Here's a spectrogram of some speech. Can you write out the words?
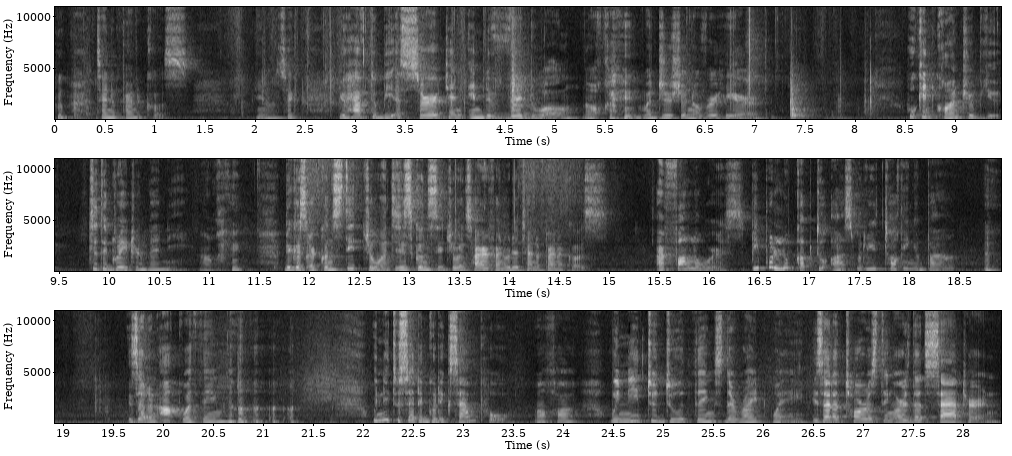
Ten of Pentacles. You know, it's like you have to be a certain individual, okay, magician over here, who can contribute to the greater many, okay? Because our constituents, this is constituents, Hierophant with the Ten of Pentacles, our followers, people look up to us. What are you talking about? is that an aqua thing? We need to set a good example. Uh-huh. We need to do things the right way. Is that a Taurus thing or is that Saturn?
